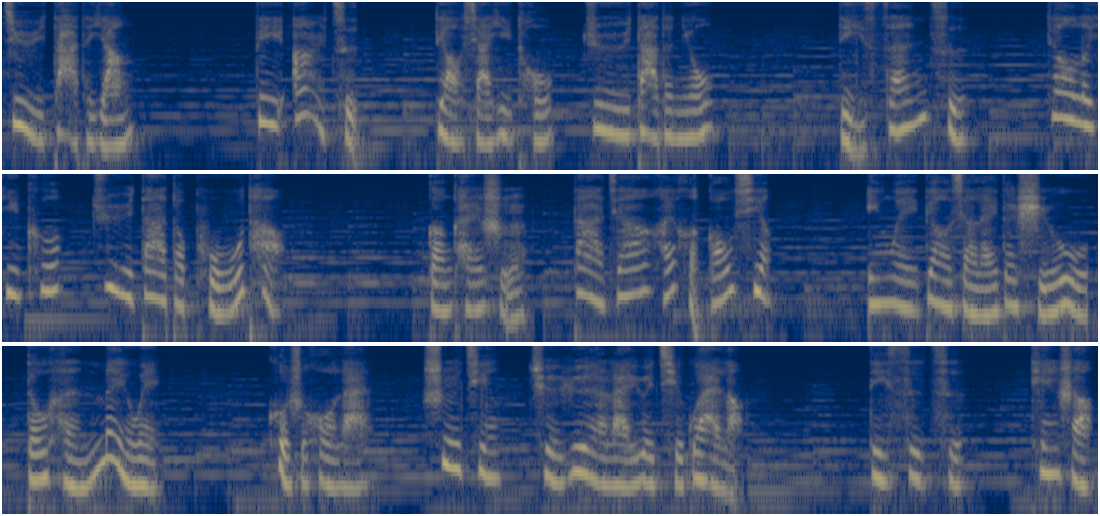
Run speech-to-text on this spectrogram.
巨大的羊，第二次掉下一头巨大的牛，第三次。掉了一颗巨大的葡萄。刚开始，大家还很高兴，因为掉下来的食物都很美味。可是后来，事情却越来越奇怪了。第四次，天上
